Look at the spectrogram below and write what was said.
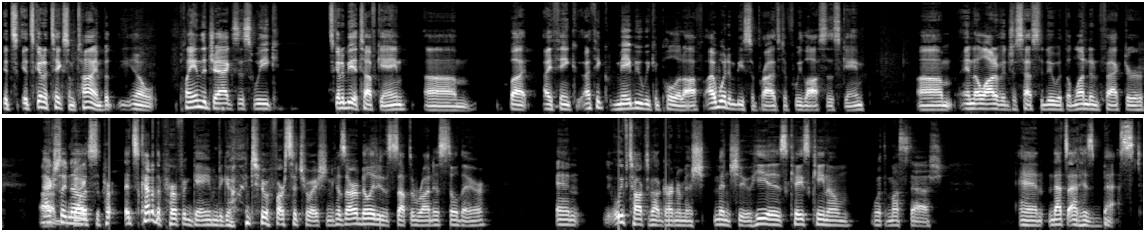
it's it's going to take some time. But you know, playing the Jags this week, it's going to be a tough game. Um, but I think I think maybe we can pull it off. I wouldn't be surprised if we lost this game. Um, and a lot of it just has to do with the London factor. Uh, Actually, no, Jags- it's the per- it's kind of the perfect game to go into of our situation because our ability to stop the run is still there. And we've talked about Gardner Minshew. He is Case Keenum with a mustache, and that's at his best.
